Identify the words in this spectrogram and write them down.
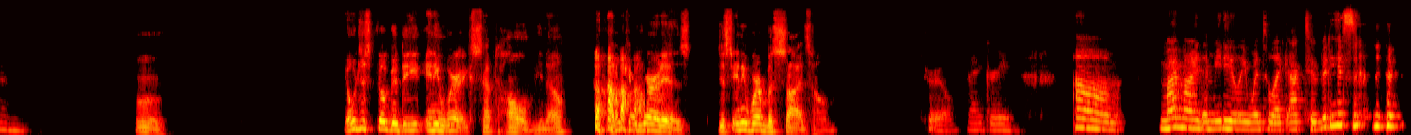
Mm. Mm. It will just feel good to eat anywhere except home, you know. I don't care where it is, just anywhere besides home. True, I agree. Um, my mind immediately went to like activities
